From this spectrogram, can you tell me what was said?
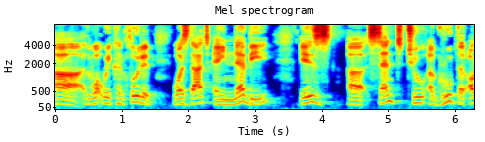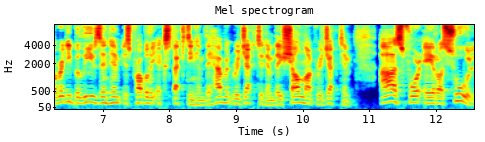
uh, what we concluded was that a Nabi is uh, sent to a group that already believes in him is probably expecting him. They haven't rejected him. They shall not reject him. As for a Rasul,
